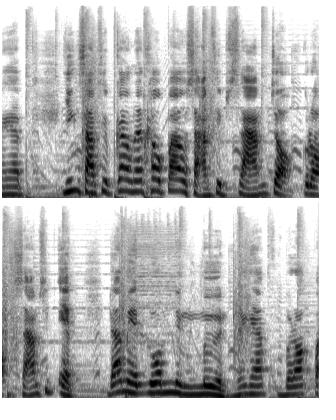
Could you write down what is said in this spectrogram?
นะครับ ยิง 39 นัดเข้าเป้า 33 เจาะเกราะ 31 ดาเมจรวม 10,000 นะครับ บล็อกไป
